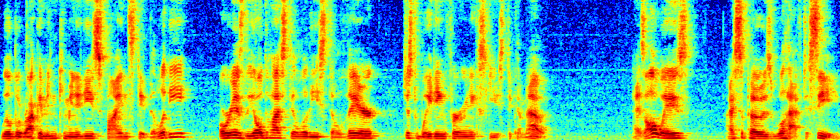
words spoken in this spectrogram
Will Burakumin communities find stability? Or is the old hostility still there, just waiting for an excuse to come out? As always, I suppose we'll have to see.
